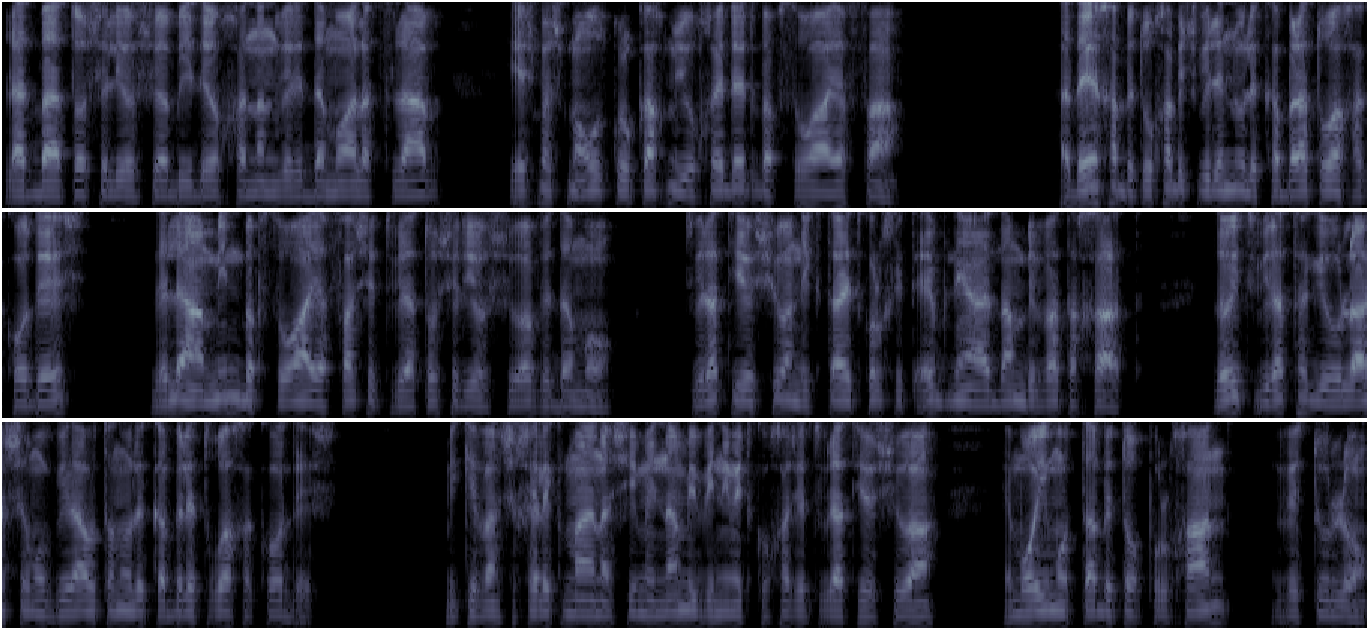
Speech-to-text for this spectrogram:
להטבעתו של יהושע בידי יוחנן ולדמו על הצלב יש משמעות כל כך מיוחדת בבשורה היפה. הדרך הבטוחה בשבילנו לקבלת רוח הקודש זה להאמין בבשורה היפה של טבילתו של יהושע ודמו. טבילת יהושע נקטע את כל חטאי בני האדם בבת אחת. זוהי טבילת הגאולה אשר מובילה אותנו לקבל את רוח הקודש. מכיוון שחלק מהאנשים אינם מבינים את כוחה של טבילת יהושע, הם רואים אותה בתור פולחן ותו לא.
